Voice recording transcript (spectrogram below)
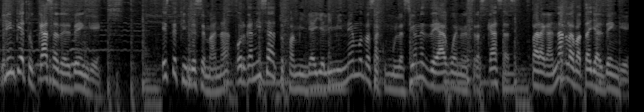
Limpia tu casa del dengue. Este fin de semana, organiza a tu familia y eliminemos las acumulaciones de agua en nuestras casas para ganar la batalla al dengue.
